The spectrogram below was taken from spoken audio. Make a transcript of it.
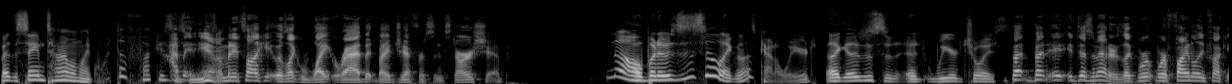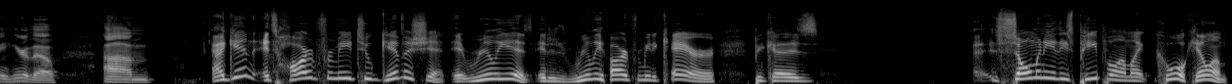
but at the same time I'm like, what the fuck is I this mean, music? I mean, it's not like it was like White Rabbit by Jefferson Starship. No, but it was just still like well, that's kind of weird. Like it was just a, a weird choice. But but it, it doesn't matter. Like we're we're finally fucking here though. Um, Again, it's hard for me to give a shit. It really is. It is really hard for me to care because uh, so many of these people, I'm like, cool, kill them.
